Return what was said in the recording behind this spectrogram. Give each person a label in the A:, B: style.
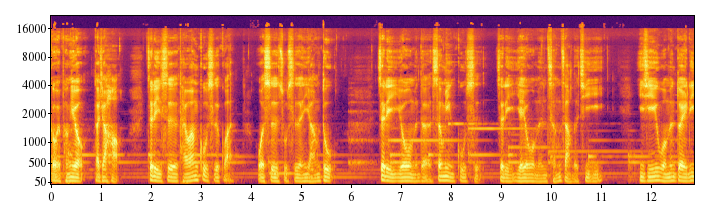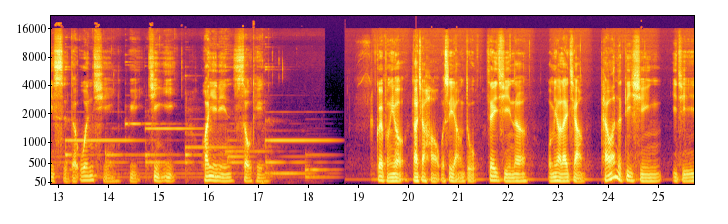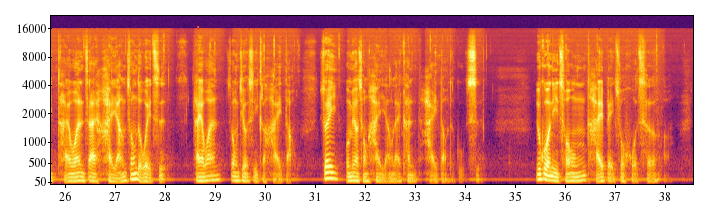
A: 各位朋友，大家好，这里是台湾故事馆，我是主持人杨度，这里有我们的生命故事，这里也有我们成长的记忆，以及我们对历史的温情与敬意。欢迎您收听。各位朋友，大家好，我是杨度。这一集呢，我们要来讲台湾的地形以及台湾在海洋中的位置。台湾终究是一个海岛，所以我们要从海洋来看海岛的故事。如果你从台北坐火车啊，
